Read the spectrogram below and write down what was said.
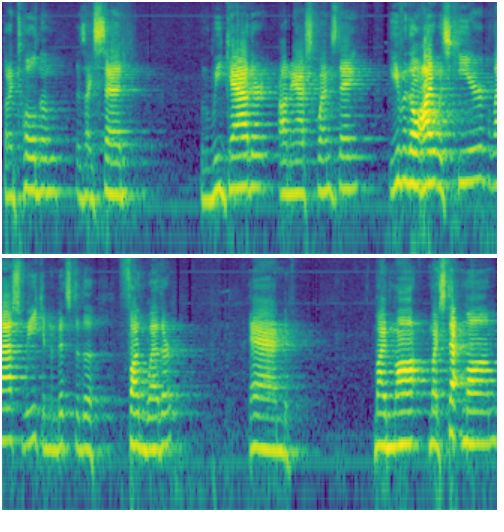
But I told them, as I said, when we gather on Ash Wednesday, even though I was here last week in the midst of the fun weather, and my mom, my stepmom,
